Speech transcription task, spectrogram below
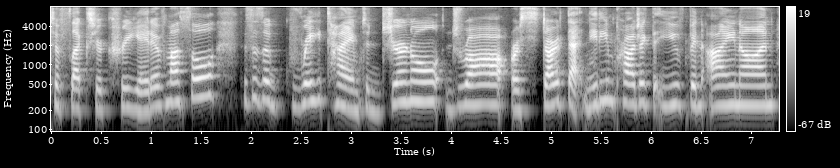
to flex your creative muscle. This is a great time to journal, draw, or start that knitting project that you've been eyeing on,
